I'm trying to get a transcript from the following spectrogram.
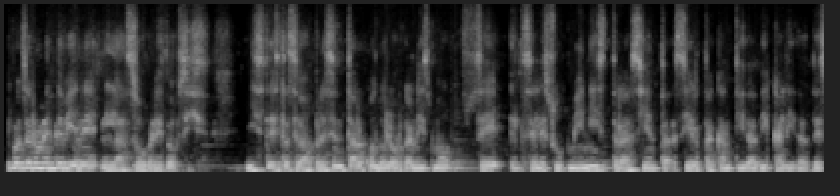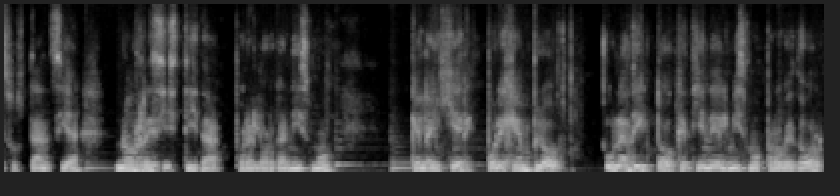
Y posteriormente viene la sobredosis. Y esta se va a presentar cuando el organismo se, se le suministra cierta, cierta cantidad y calidad de sustancia no resistida por el organismo que la ingiere. Por ejemplo, un adicto que tiene el mismo proveedor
